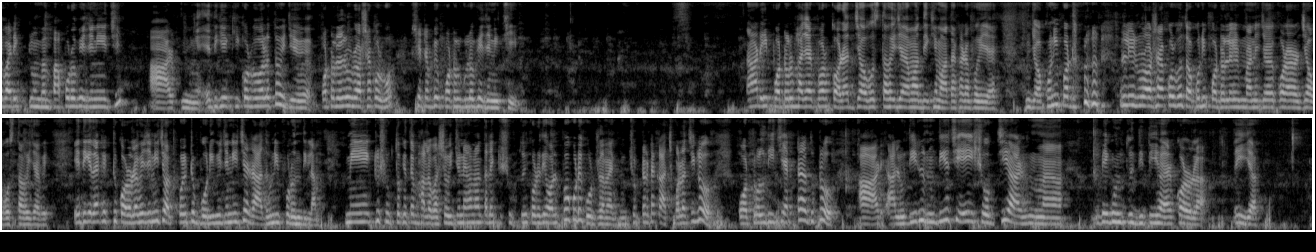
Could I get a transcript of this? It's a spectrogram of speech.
এবার একটু পাঁপড়ও ভেজে নিয়েছি। আর এদিকে কি করব বলো তো ওই যে পটল আলুর রসা করব, সেটা পটলগুলো ভেজে নিচ্ছি। আর এই পটল ভাজার পর করার যে অবস্থা হয়ে যায়, আমার দেখে মাথা খারাপ হয়ে যায়। যখনই পটলের রসা করব, তখনই পটলের মানে করার যে অবস্থা হয়ে যাবে। এদিকে দেখ, একটু করলা ভেজে নিয়েছি, অল্প করে একটু বড়ি ভেজে নিয়েছি রাঁধুনি ফোড়ন দিলাম। মেয়ে একটু শুক্তো খেতে ভালোবাসে, ওই জন্য এখন তাহলে একটু শুক্তোই করে দিয়ে অল্প করে করলাম একদম ছোট্ট একটা কাঁচকলা ছিল, পটল দিয়েছি একটা, দুটো, আর আলু দিয়ে দিয়েছি, এই সবজি আর বেগুন তো দিতেই হয়, আর করলা। এই যাক।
